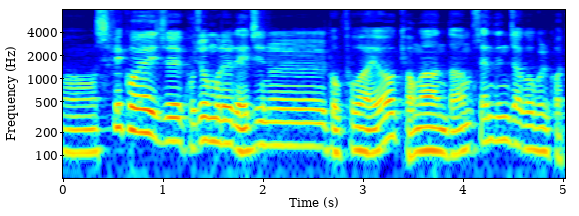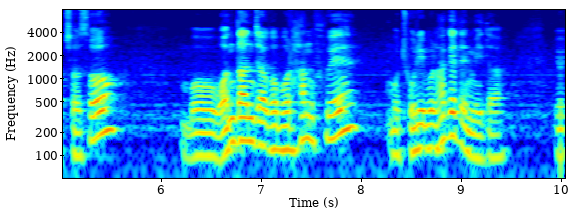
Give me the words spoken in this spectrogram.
어, 스피커에 이제 구조물에 레진을 도포하여 경화한 다음 샌딩 작업을 거쳐서 뭐 원단 작업을 한 후에 뭐 조립을 하게 됩니다. 이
